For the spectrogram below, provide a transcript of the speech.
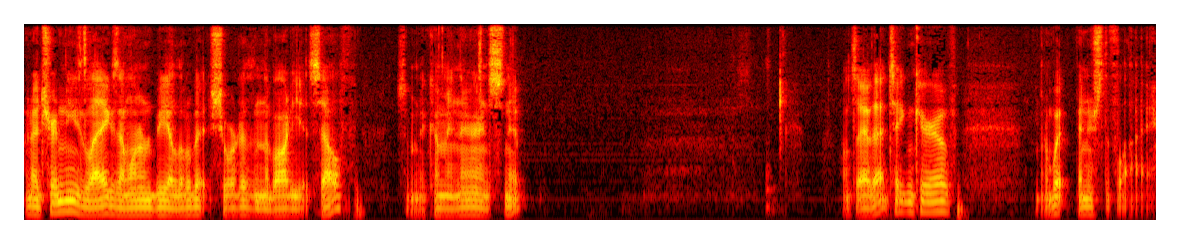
When I trim these legs, I want them to be a little bit shorter than the body itself. So I'm going to come in there and snip. Once I have that taken care of, I'm going to whip finish the fly.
